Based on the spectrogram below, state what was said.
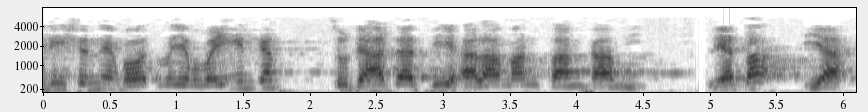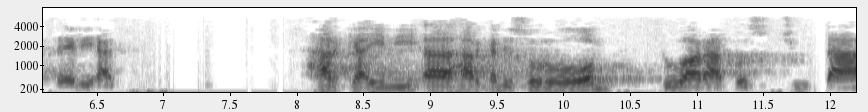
Edition yang Bapak, yang Bapak inginkan sudah ada di halaman bank kami. Lihat Pak? Ya, saya lihat. Harga ini, uh, harga di showroom 200 juta.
